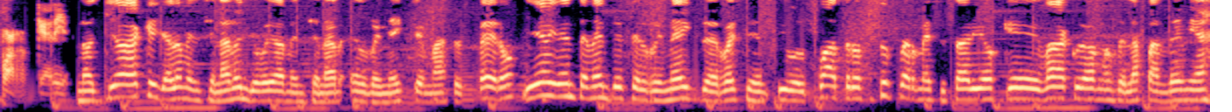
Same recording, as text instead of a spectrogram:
porquería. No, ya que ya lo mencionaron, yo voy a mencionar el remake que más espero. Y evidentemente es el remake de Resident Evil 4, súper necesario, que va a curarnos de la pandemia.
